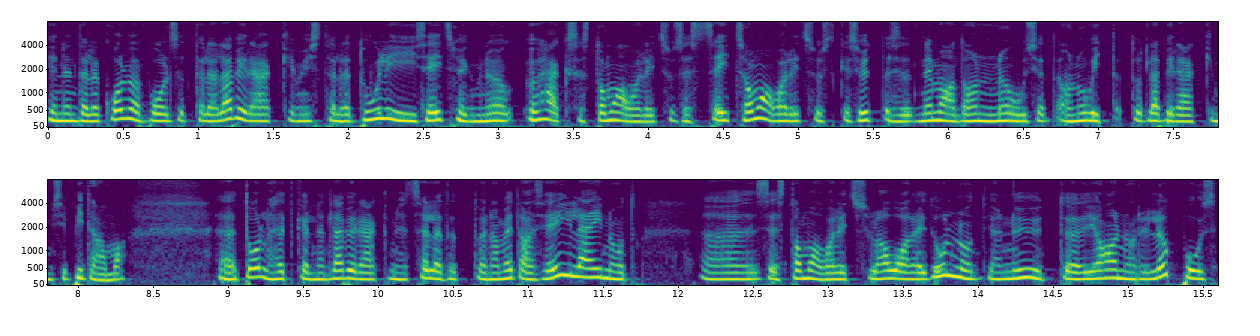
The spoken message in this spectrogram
ja nendele kolmepoolsetele läbirääkimistele tuli seitsmekümne üheksast omavalitsusest seitse omavalitsust, kes ütlesid, et nemad on nõus ja on huvitatud läbirääkimisi pidama. Äh, tol hetkel need läbirääkimised selle tõttu enam edasi ei läinud, äh, sest omavalitsuse lauale ei tulnud ja nüüd jaanuari lõpus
